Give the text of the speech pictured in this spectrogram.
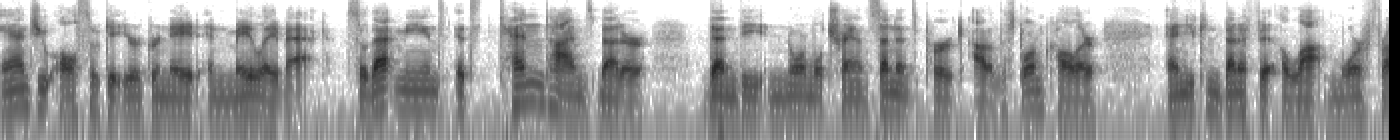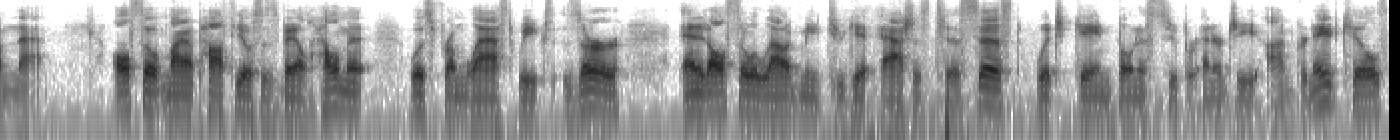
and you also get your grenade and melee back. So that means it's 10 times better than the normal Transcendence perk out of the Stormcaller, and you can benefit a lot more from that. Also, my Apotheosis Veil helmet was from last week's Xur, and it also allowed me to get Ashes to Assets, which gain bonus super energy on grenade kills,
